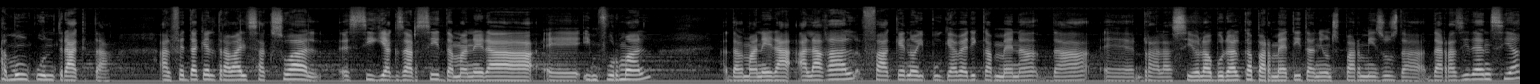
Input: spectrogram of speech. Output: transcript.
amb un contracte. El fet que el treball sexual sigui exercit de manera eh, informal de manera alegal fa que no hi pugui haver-hi cap mena de eh, relació laboral que permeti tenir uns permisos de, de residència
